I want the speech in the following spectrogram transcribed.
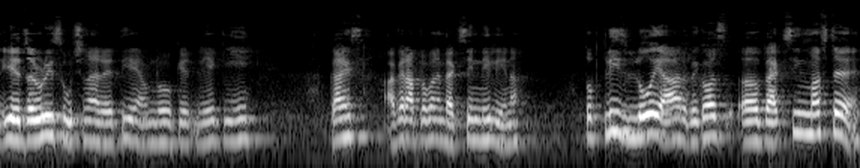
ये ज़रूरी सूचना रहती है हम लोगों के लिए कि गाइस अगर आप लोगों ने वैक्सीन नहीं ली ना तो प्लीज़ लो यार बिकॉज़ वैक्सीन मस्ट है।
